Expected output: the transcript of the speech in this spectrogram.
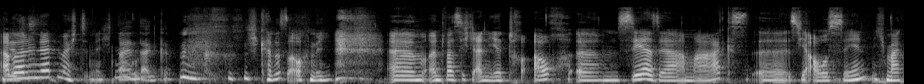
aber Jetzt- Lynette möchte nicht. Ne? Nein, danke. Ich kann das auch nicht. Ähm, und was ich an ihr auch ähm, sehr, sehr mag, äh, ist ihr Aussehen. Ich mag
